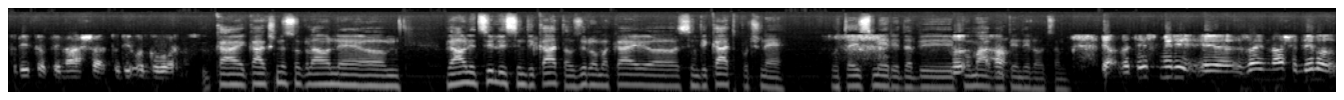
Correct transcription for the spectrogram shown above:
storitev prinaša tudi odgovornost. Kaj, kakšne so glavne um, glavni cilji sindikata oziroma kaj uh, sindikat počne v tej smeri, da bi pomagal tem delavcem? Ja, v tej smeri je zdaj naše delo uh,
